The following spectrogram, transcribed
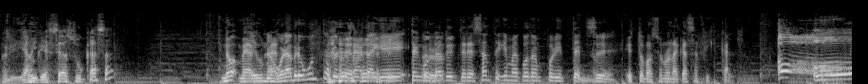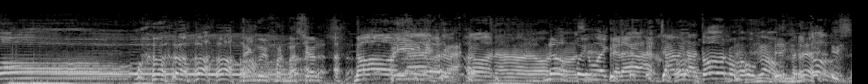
Pero, y aunque sea su casa, No, me, Es una me- buena pregunta, pero resulta que... Tengo un dato interesante que me acotan por interno. Sí. Esto pasó en una casa fiscal. ¡Oh! Tengo información. No, ya, no, no, no, no. No, fuimos al carajo. Llamen a todos los abogados, pero todos.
